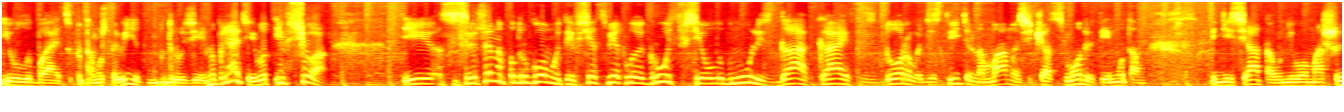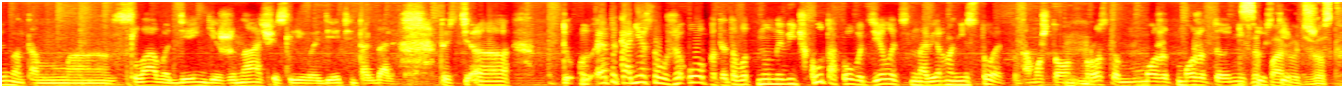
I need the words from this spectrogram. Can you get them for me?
и улыбается, потому что видит друзей. Ну, понимаете, и вот и все. И совершенно по-другому это. И все светлую грусть, все улыбнулись. Да, кайф, здорово, действительно. Мама сейчас смотрит, ему там 50, а у него машина, там э, слава, деньги, жена счастливая, дети и так далее. То есть э, это, конечно, уже опыт. Это вот ну, новичку такого делать, наверное, не стоит, потому что он угу. просто может, может э, не Запороть жестко.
